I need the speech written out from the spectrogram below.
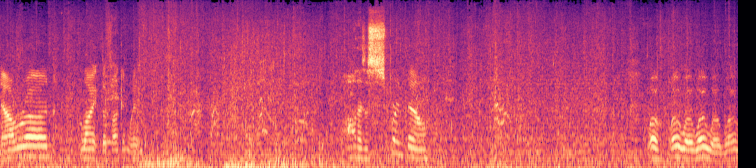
Now run like the fucking wind. Oh, there's a sprint now. Whoa, whoa, whoa, whoa, whoa, whoa.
